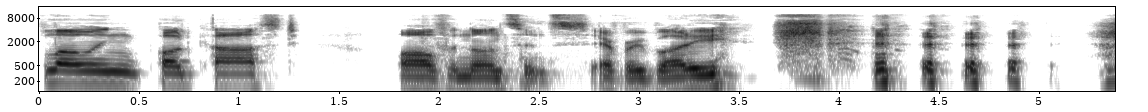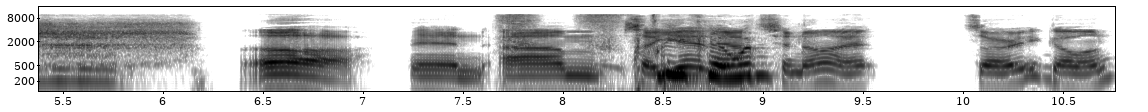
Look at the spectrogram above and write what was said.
flowing podcast of nonsense. Everybody. oh man. Um. So Free yeah, now flowing? tonight. Sorry, go on.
